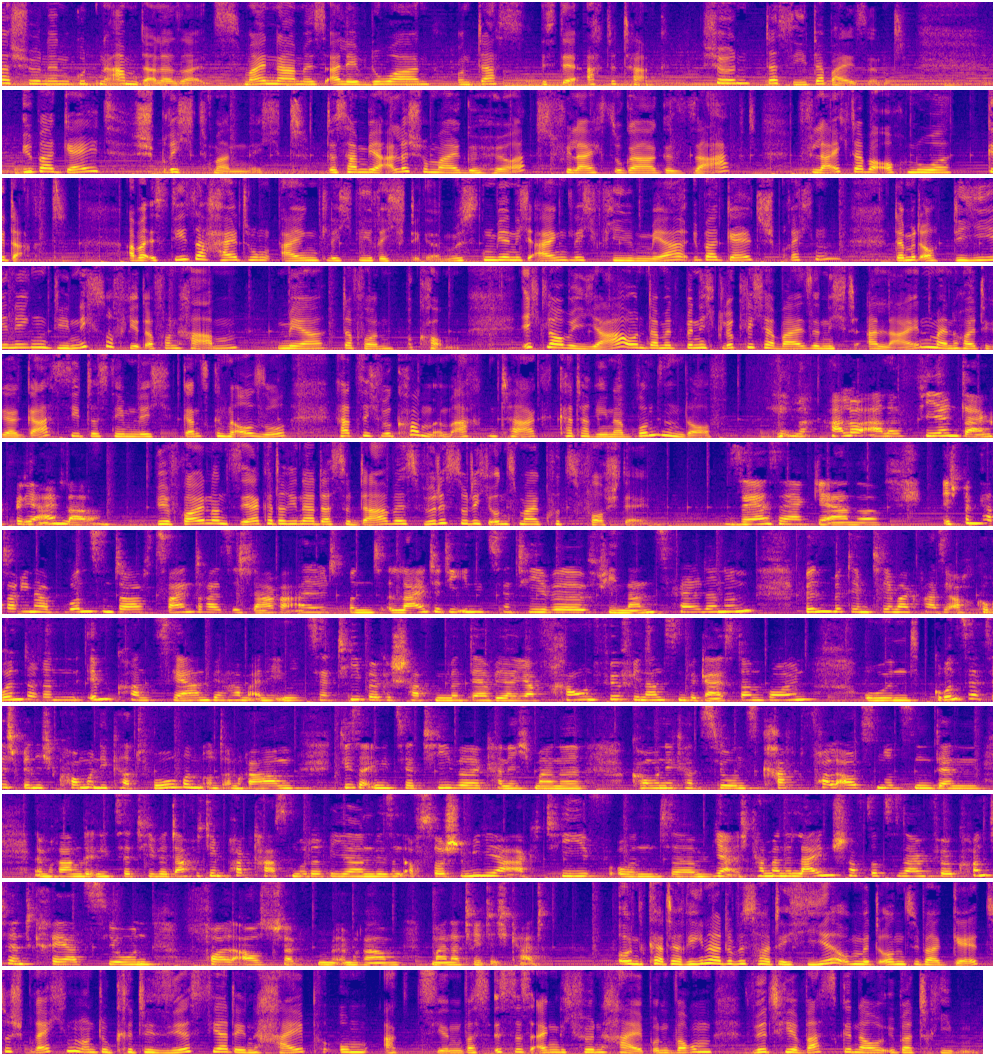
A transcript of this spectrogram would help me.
wunderschönen guten Abend allerseits. Mein Name ist Alev Doan und das ist der achte Tag. Schön, dass Sie dabei sind. Über Geld spricht man nicht. Das haben wir alle schon mal gehört, vielleicht sogar gesagt, vielleicht aber auch nur gedacht. Aber ist diese Haltung eigentlich die richtige? Müssten wir nicht eigentlich viel mehr über Geld sprechen, damit auch diejenigen, die nicht so viel davon haben, mehr davon bekommen? Ich glaube ja und damit bin ich glücklicherweise nicht allein. Mein heutiger Gast sieht das nämlich ganz genauso. Herzlich willkommen im achten Tag, Katharina Brunsendorf. Hallo alle, vielen Dank für die Einladung. Wir freuen uns sehr, Katharina, dass du da bist. Würdest du dich uns mal kurz vorstellen? Sehr, sehr gerne. Ich bin Katharina Brunzendorf, 32 Jahre alt und leite die Initiative Finanzheldinnen. Bin mit dem Thema quasi auch Gründerin im Konzern. Wir haben eine Initiative geschaffen, mit der wir ja Frauen für Finanzen begeistern wollen. Und grundsätzlich bin ich Kommunikatorin und im Rahmen dieser Initiative kann ich meine Kommunikationskraft voll ausnutzen, denn im Rahmen der Initiative darf ich den Podcast moderieren. Wir sind auf Social Media aktiv und ähm, ja, ich ich kann meine Leidenschaft sozusagen für Content-Kreation voll ausschöpfen im Rahmen meiner Tätigkeit. Und Katharina, du bist heute hier, um mit uns über Geld zu sprechen und du kritisierst ja den Hype um Aktien. Was ist es eigentlich für ein Hype und warum wird hier was genau übertrieben?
